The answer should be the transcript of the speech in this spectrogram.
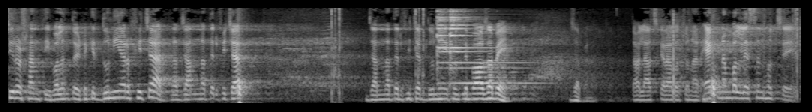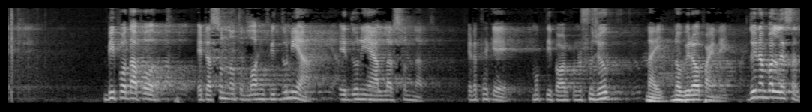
চিরশান্তি বলেন তো, এটা কি দুনিয়ার ফিচার না জান্নাতের ফিচার? জান্নাতের ফিচার দুনিয়ায় খুঁজলে পাওয়া যাবে? যাবে না। তাহলে আজকের আলোচনার এক নম্বর লেসন হচ্ছে, বিপদ আপদ, এটা সুন্নতুল্লাহ দুনিয়া, এই দুনিয়া আল্লাহর সুন্নাত। এটা থেকে মুক্তি পাওয়ার কোনো সুযোগ নাই, নবীরাও পায় নাই। দুই নম্বর লেসন,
